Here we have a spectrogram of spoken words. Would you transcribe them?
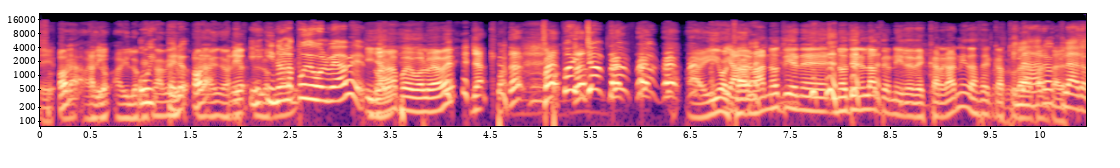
Eh, Ahí- hola, ahí, adiós. lo- ahí lo que Uy, cabe- pero- Hola, adiós. ¿Y, lo y que no la puede volver a ver? Y ya no la puedes volver a ver. Ya. Ahí Y además no tiene, no tiene la opción ni de descargar ni de hacer Claro. captura de Claro, pantalla. claro.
